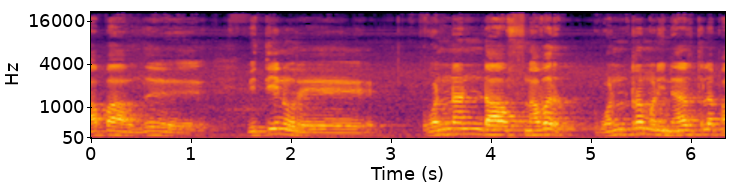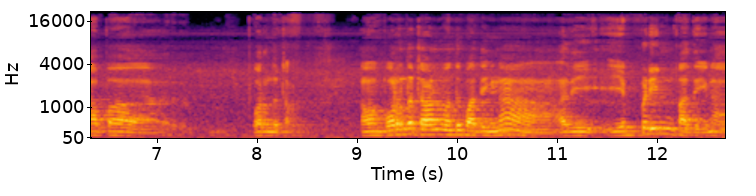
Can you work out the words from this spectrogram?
பாப்பா வந்து வித்தின் ஒரு ஒன் அண்ட் ஆஃப் ஹவர் ஒன்றரை மணி நேரத்தில் பாப்பா பிறந்துட்டான். அவன் பிறந்துட்டான்னு வந்து பார்த்தீங்கன்னா அது எப்படின்னு பார்த்தீங்கன்னா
